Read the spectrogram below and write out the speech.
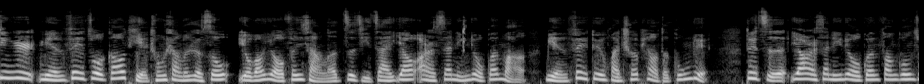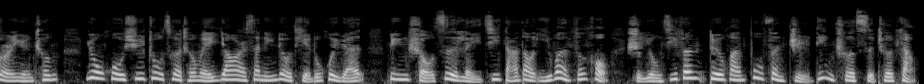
近日，免费坐高铁冲上了热搜。有网友分享了自己在幺二三零六官网免费兑换车票的攻略。对此，幺二三零六官方工作人员称，用户需注册成为幺二三零六铁路会员，并首次累积达到一万分后，使用积分兑换部分指定车次车票。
